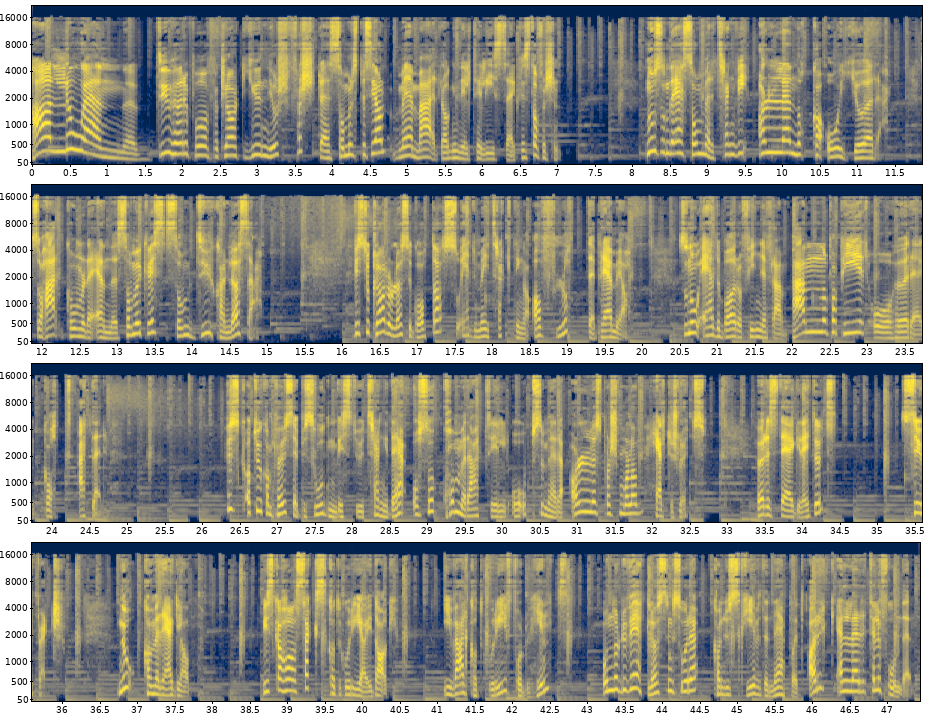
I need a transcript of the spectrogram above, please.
Halloen! Du hører på Forklart juniors første sommerspesial med meg, Ragnhild Thelise Christoffersen. Nå som det er sommer, trenger vi alle noe å gjøre. Så her kommer det en sommerquiz som du kan løse. Hvis du klarer å løse gåta, så er du med i trekninga av flotte premier. Så nå er det bare å finne frem penn og papir og høre godt etter. Husk at du kan pause episoden hvis du trenger det, og så kommer jeg til å oppsummere alle spørsmålene helt til slutt. Høres det greit ut? Supert. Nå kommer reglene. Vi skal ha seks kategorier i dag. I hver kategori får du hint, og når du vet løsningsordet, kan du skrive det ned på et ark eller telefonen din.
